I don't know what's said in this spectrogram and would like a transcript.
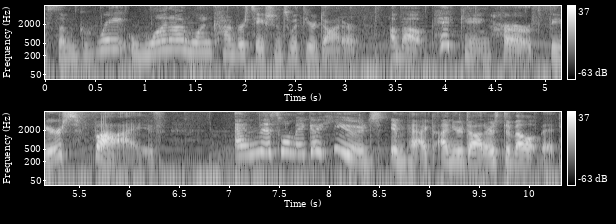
some great one on one conversations with your daughter about picking her fierce five. And this will make a huge impact on your daughter's development.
